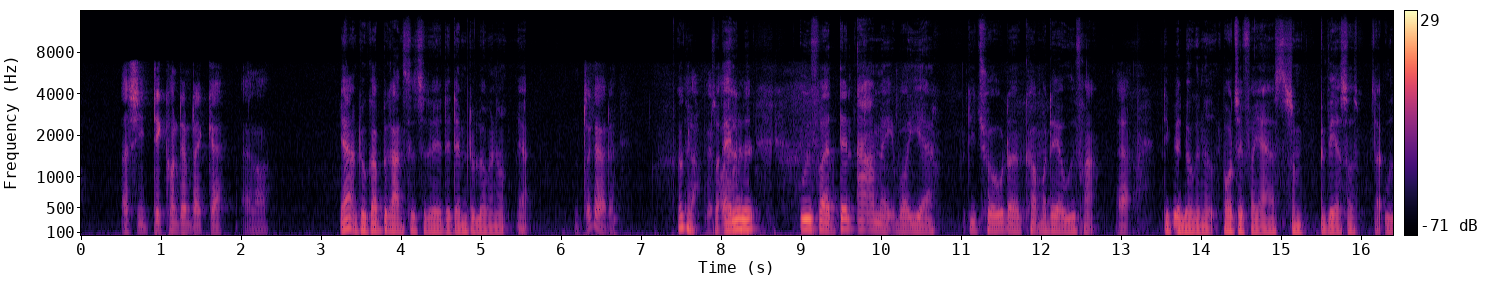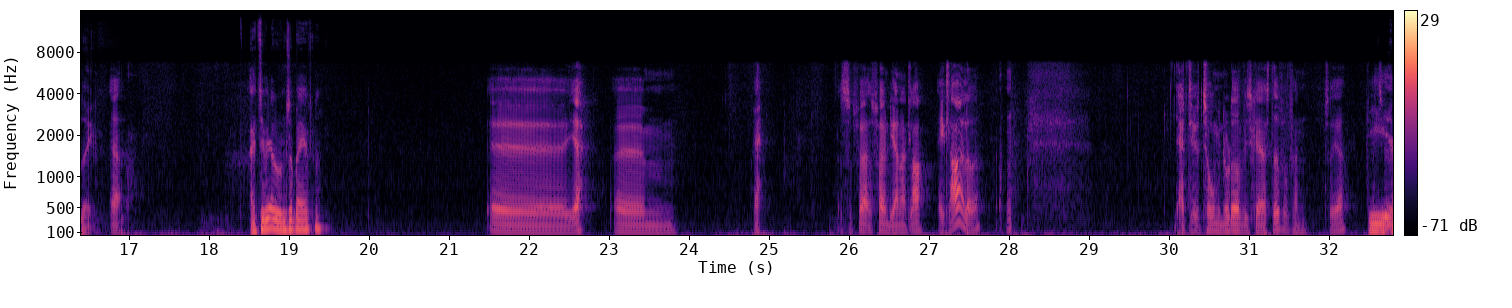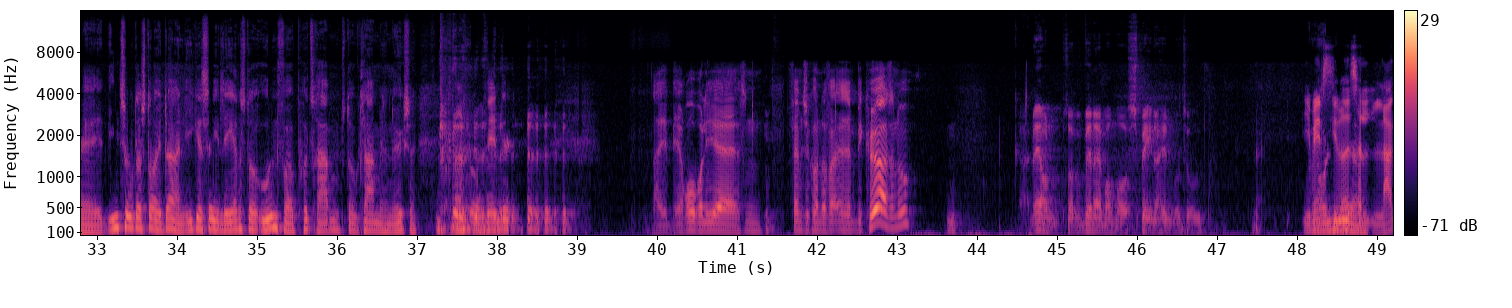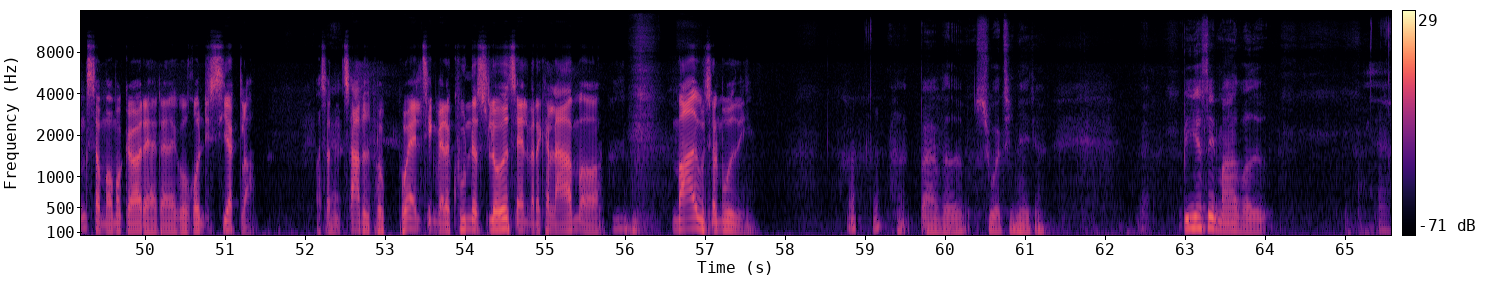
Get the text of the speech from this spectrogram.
Altså sige, det er kun dem, der ikke kan, eller Ja, du kan godt begrænse det til det, det er dem, du lukker ned. Ja. så kan jeg det. Okay, Eller, så alle ud fra den arm af, hvor I er, de tog, der kommer derude fra, Ja. de bliver lukket ned, bortset fra jeres, som bevæger sig derudad. Ja. Aktiverer du den så bagefter? Øh, ja. Øhm, ja. Så spørger, spørger de andre er klar. Er I klar, eller hvad? Ja, det er to minutter, vi skal afsted for fanden. Så ja. I, øh, I to, der står i døren, I kan se lægen stå udenfor på trappen, stå klar med sin økse, og vente. Nej, jeg, råber lige uh, sådan 5 sekunder før. Altså, vi kører altså nu. Ja, med hånden, så vender jeg mig om og spænder hen mod toget. Imens Nå, de har været så langsomme om at gøre det her, der er gået rundt i cirkler. Og sådan Ja. ja. tappet på, på alting, hvad der kunne, og slået til alt, hvad der kan larme, og meget utålmodig. Bare været sur teenager. Ja. Bi har set meget vred ud.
